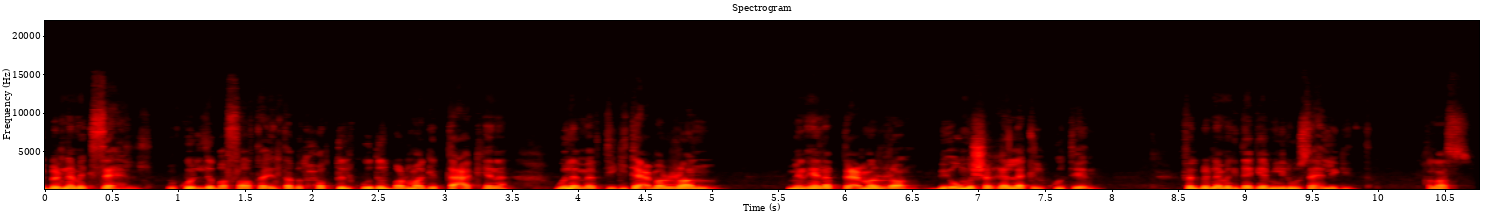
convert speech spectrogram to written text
البرنامج سهل بكل بساطة. أنت بتحط الكود البرمجي بتاعك هنا ولما بتيجي تعمل رن من هنا بتعمل رن بيقوم يشغل لك الكود هنا فالبرنامج ده جميل وسهل جدا. خلاص؟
